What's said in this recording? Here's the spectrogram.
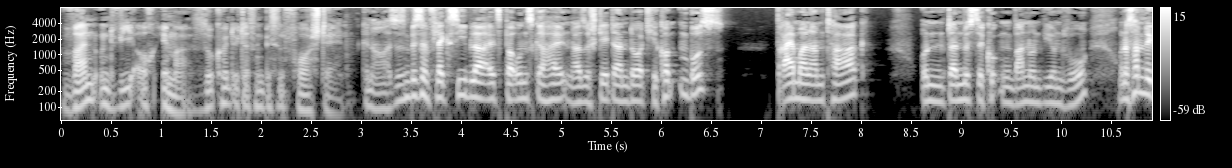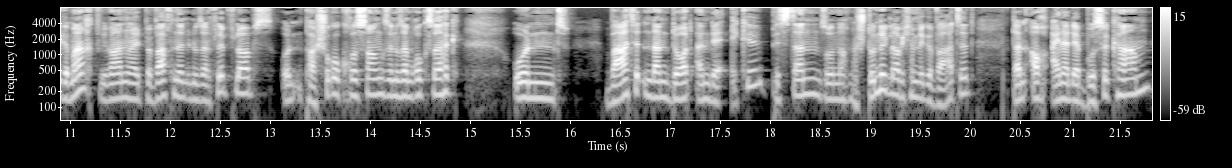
wann und wie auch immer. So könnt ihr euch das ein bisschen vorstellen. Genau, es ist ein bisschen flexibler als bei uns gehalten. Also steht dann dort, hier kommt ein Bus, dreimal am Tag und dann müsst ihr gucken, wann und wie und wo. Und das haben wir gemacht. Wir waren halt bewaffnet mit unseren Flipflops und ein paar Schokocroissants in unserem Rucksack und warteten dann dort an der Ecke, bis dann so nach einer Stunde, glaube ich, haben wir gewartet, dann auch einer der Busse kam.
